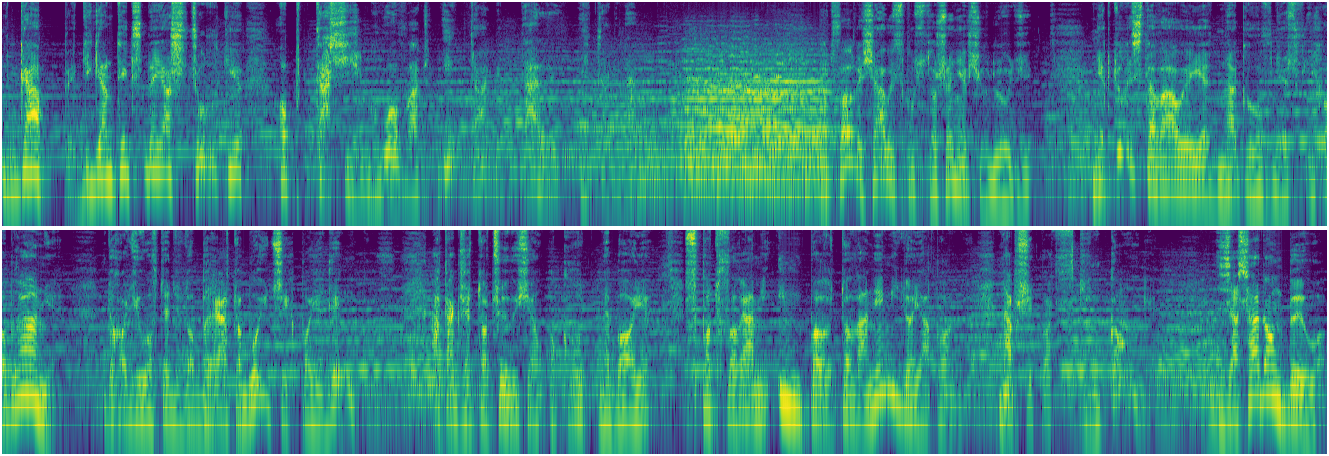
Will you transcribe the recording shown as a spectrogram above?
Gapy, gigantyczne jaszczurki o ptasich głowach i tak dalej, i tak dalej. Potwory siały spustoszenie wśród ludzi. Niektóre stawały jednak również w ich obronie. Dochodziło wtedy do bratobójczych pojedynków, a także toczyły się okrutne boje z potworami importowanymi do Japonii, na przykład z King Kongiem. Zasadą było,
